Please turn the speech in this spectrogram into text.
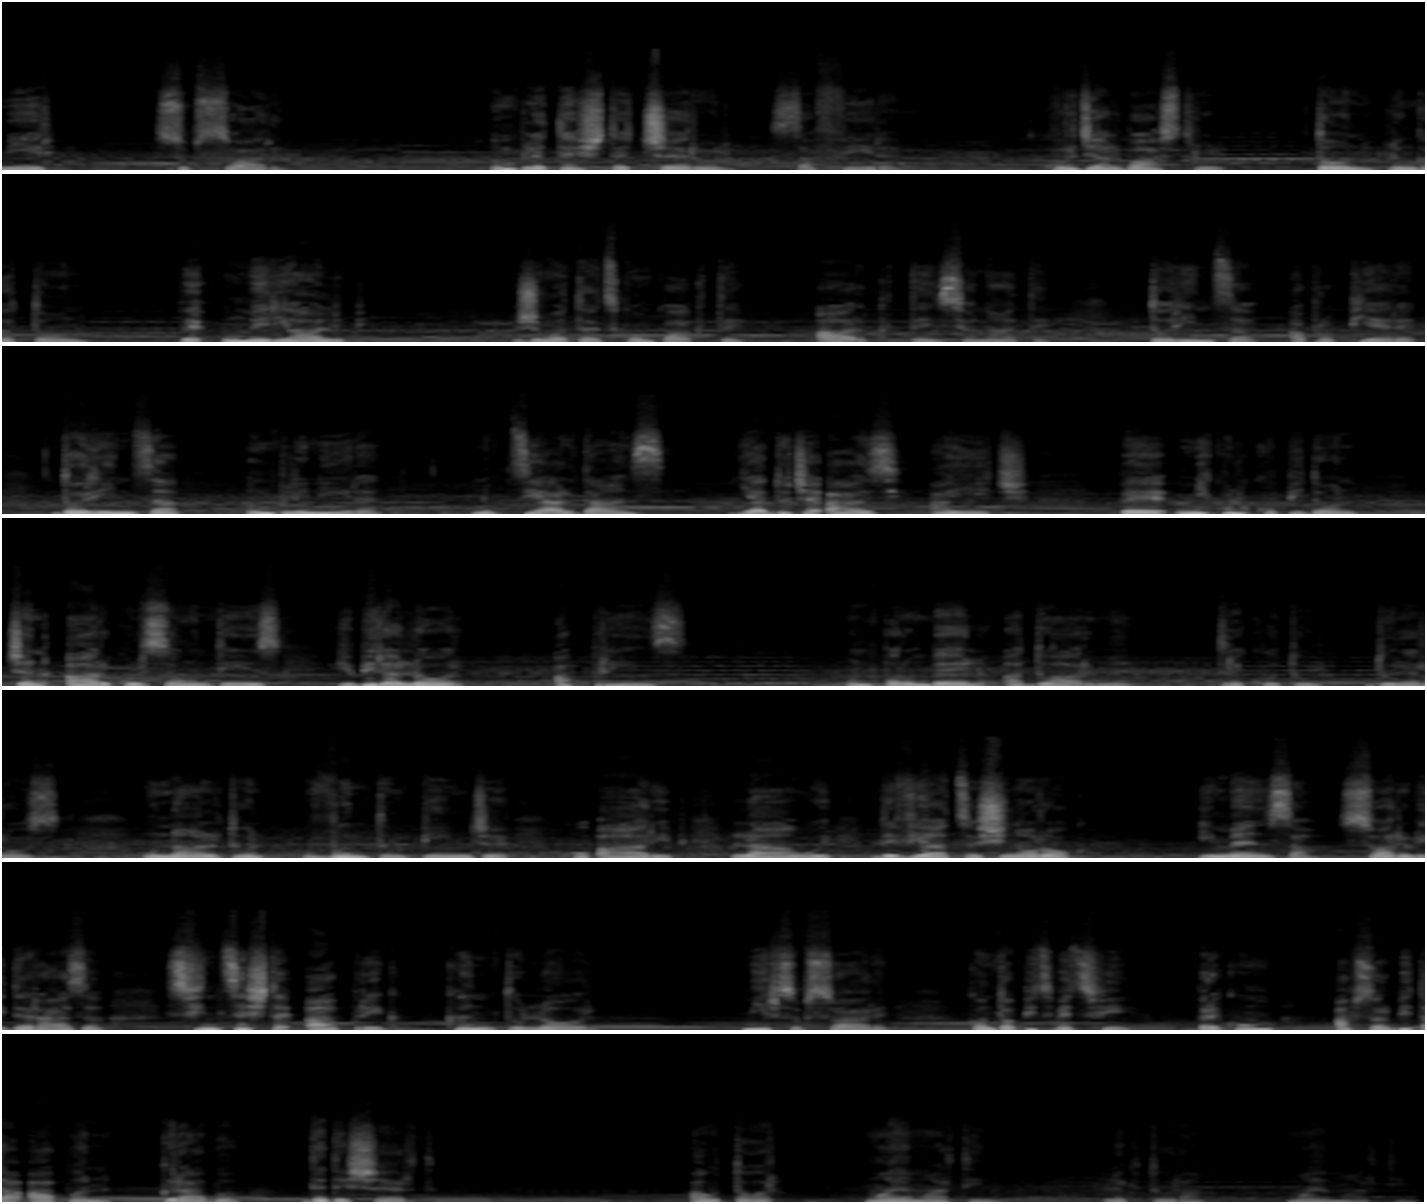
miri sub soare. Împletește cerul safire, curge albastrul, ton lângă ton, pe umerii albi, jumătăți compacte, arc tensionate, dorință, apropiere, dorință, împlinire, nupțial dans, îi aduce azi, aici, pe micul Cupidon, ce în arcul său întins, iubirea lor a prins. Un porumbel adoarme trecutul dureros, un altul vânt împinge, cu aripi, lauri de viață și noroc. Imensa soarelui de rază sfințește aprig cântul lor. Mir sub soare, contopiți veți fi, precum absorbita apă în grabă de deșert. Autor Maya Martin Lectura Maya Martin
